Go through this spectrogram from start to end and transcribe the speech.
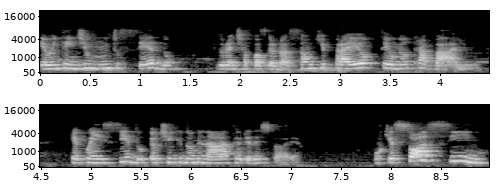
eu entendi muito cedo, durante a pós-graduação, que para eu ter o meu trabalho reconhecido, eu tinha que dominar a teoria da história. Porque só assim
